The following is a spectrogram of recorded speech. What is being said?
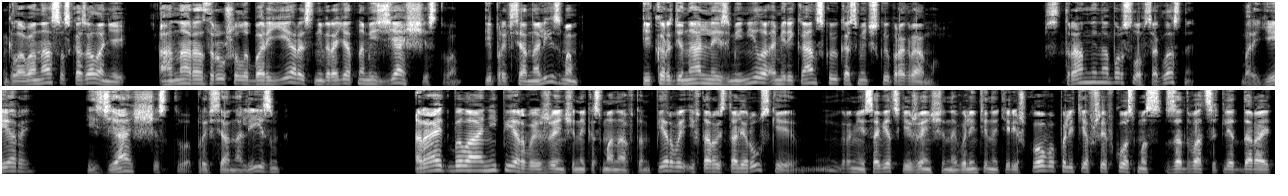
Глава НАСА сказал о ней, она разрушила барьеры с невероятным изяществом и профессионализмом и кардинально изменила американскую космическую программу. Странный набор слов, согласны? Барьеры, изящество, профессионализм. Райт была не первой женщиной-космонавтом. Первой и второй стали русские, вернее, советские женщины Валентина Терешкова, полетевшая в космос за 20 лет до Райт,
